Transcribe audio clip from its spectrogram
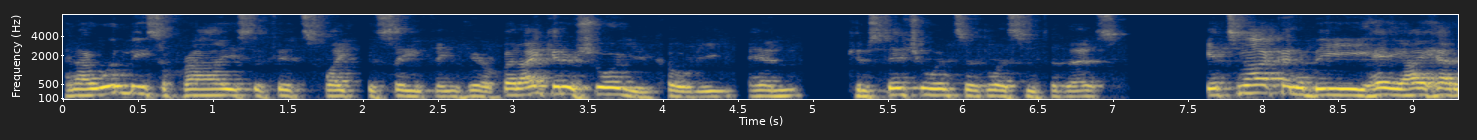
And I wouldn't be surprised if it's like the same thing here. But I can assure you, Cody, and constituents that listen to this, it's not going to be, hey, I had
